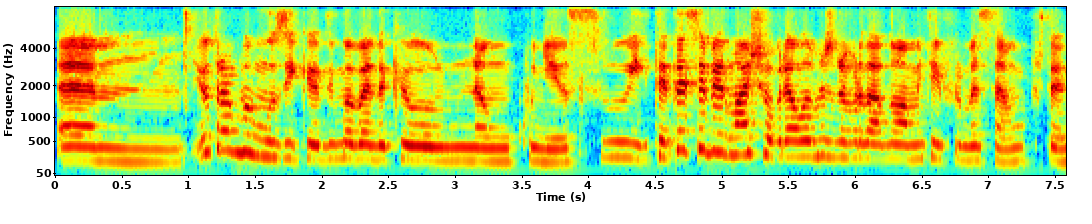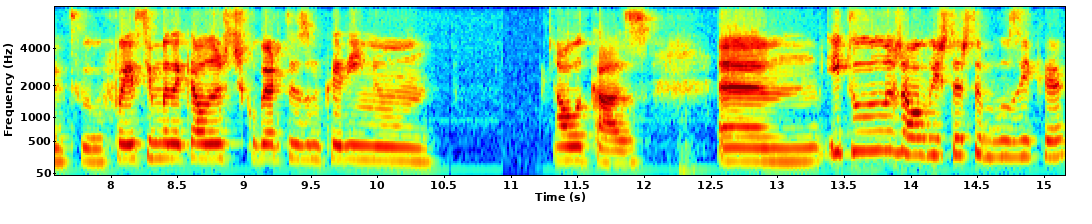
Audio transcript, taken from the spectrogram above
Ahm, eu trago uma música de uma banda que eu não conheço e tentei saber mais sobre ela, mas na verdade não há muita informação, portanto foi assim uma daquelas descobertas um bocadinho ao acaso. Ahm, e tu já ouviste esta música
